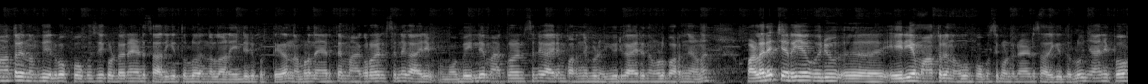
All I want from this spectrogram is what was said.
മാത്രമേ നമുക്ക് ചിലപ്പോൾ ഫോക്കസ് കൊണ്ടുവരാനായിട്ട് സാധിക്കത്തുള്ളൂ എന്നുള്ളതാണ് ഇതിന്റെ ഒരു പ്രത്യേകത. നമ്മൾ നേരത്തെ മാക്രോ ലെൻസിന്റെ കാര്യം മൊബൈലിലെ മാക്രോ ലെൻസിന്റെ കാര്യം പറഞ്ഞപ്പോഴും ഈ ഒരു കാര്യം നമ്മൾ പറഞ്ഞാണ്. വളരെ ചെറിയ ഒരു ഏരിയ മാത്രമേ നമുക്ക് ഫോക്കസ് കൊണ്ടുവരാനായിട്ട് സാധിക്കത്തുള്ളൂ. ഞാനിപ്പോൾ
